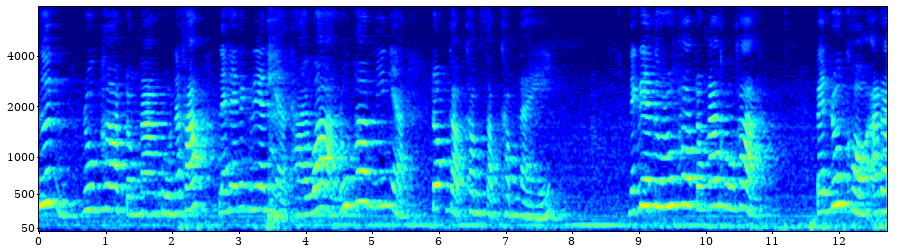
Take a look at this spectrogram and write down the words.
ขึ้นรูปภาพตรงหน้าครูนะคะ และให้นักเรียนเนี่ยทายว่ารูปภาพนี้เนี่ยตรงกับคำศัพท์คำไหน นักเรียนดูรูปภาพตรงหน้าครูค่ะ เป็นรูปของอะไร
